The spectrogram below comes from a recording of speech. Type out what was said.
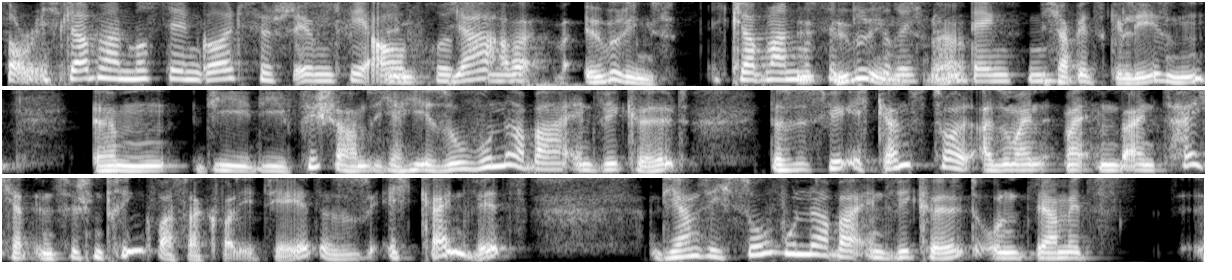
Sorry. Ich glaube, man muss den Goldfisch irgendwie aufrüsten. Ja, aber übrigens. Ich glaube, man muss in übrigens, diese Richtung ne, denken. Ich habe jetzt gelesen, ähm, die, die Fische haben sich ja hier so wunderbar entwickelt. Das ist wirklich ganz toll. Also mein, mein, mein Teich hat inzwischen Trinkwasserqualität. Das ist echt kein Witz. Die haben sich so wunderbar entwickelt und wir haben jetzt äh,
